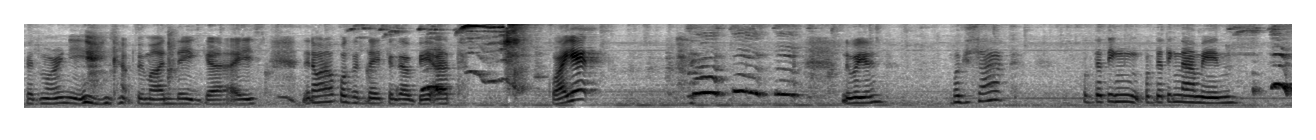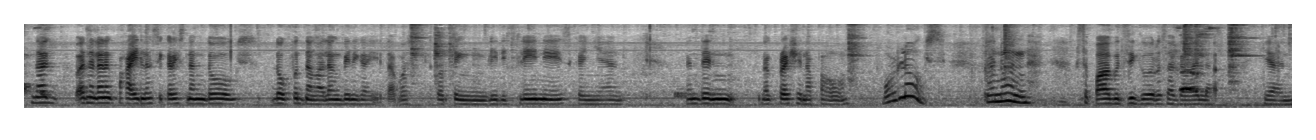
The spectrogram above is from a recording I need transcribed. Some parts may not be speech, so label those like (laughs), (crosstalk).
Good morning. (laughs) Happy Monday, guys. Hindi na ako nakapag-good night kagabi at... Quiet! (laughs) Ano ba yun? Bagsak. Pagdating, pagdating namin, nag, ano lang, nagpakain lang si Chris ng dogs. Dog food na nga lang binigay. Tapos, konting linis-linis, ganyan. And then, nag-freshen up ako. Borlogs! Ganun. Sa pagod siguro sa gala. Yan.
